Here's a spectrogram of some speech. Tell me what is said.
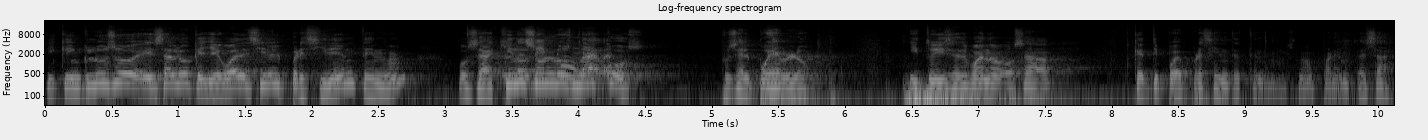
y que incluso es algo que llegó a decir el presidente, ¿no? O sea, ¿quiénes son los nacos? Pues el pueblo. Y tú dices, bueno, o sea, ¿qué tipo de presidente tenemos, no? Para empezar.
